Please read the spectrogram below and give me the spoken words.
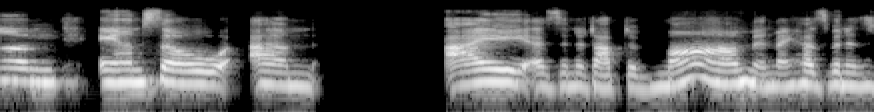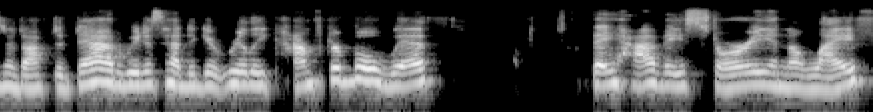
Um, and so, um, I, as an adoptive mom, and my husband as an adoptive dad, we just had to get really comfortable with. They have a story and a life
